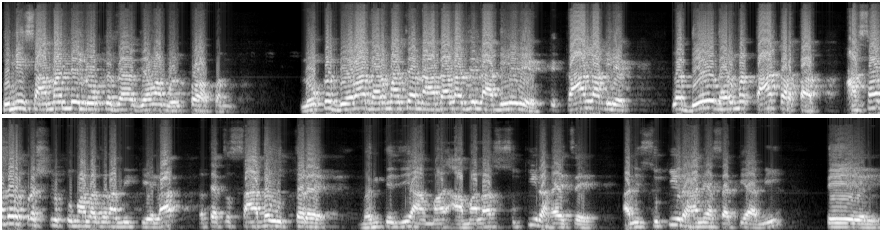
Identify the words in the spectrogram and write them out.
तुम्ही सामान्य लोक जेव्हा म्हणतो आपण लोक देवाधर्माच्या नादाला जे लागलेले आहेत ते का लागलेत किंवा देवधर्म का करतात? असा जर प्रश्न तुम्हाला जर आम्ही केला तर त्याचं साधं उत्तर आहे भंतेजी आम्हा आम्हाला सुखी राहायचंय. आणि सुखी राहण्यासाठी आम्ही तेल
